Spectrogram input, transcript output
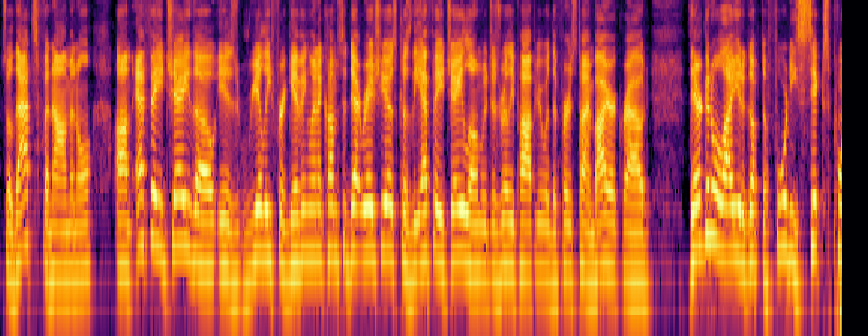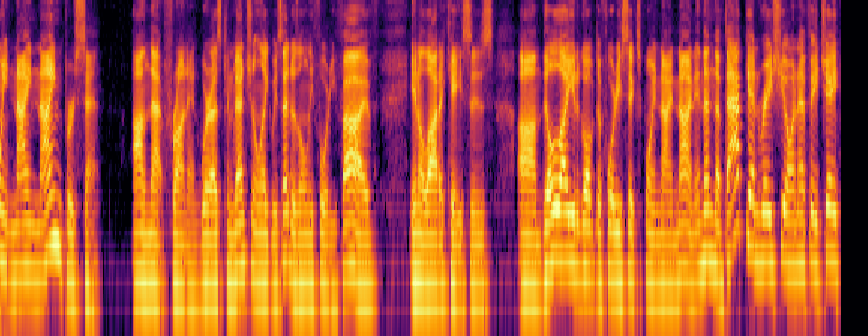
So that's phenomenal. Um, FHA, though, is really forgiving when it comes to debt ratios because the FHA loan, which is really popular with the first time buyer crowd, they're going to allow you to go up to 46.99% on that front end, whereas conventional, like we said, is only 45 in a lot of cases. Um, they'll allow you to go up to 46.99. And then the back end ratio on FHA,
